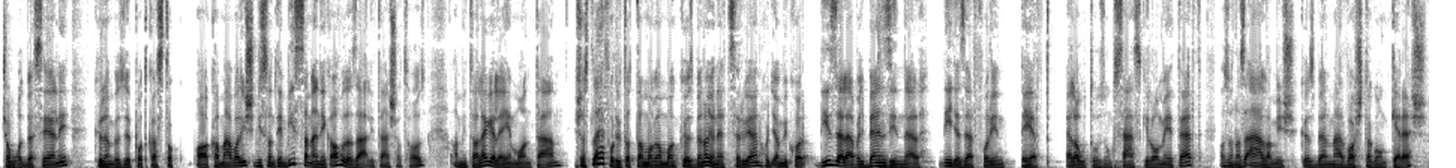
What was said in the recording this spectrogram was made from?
csomót beszélni különböző podcastok alkalmával is, viszont én visszamennék ahhoz az állításodhoz, amit a legelején mondtál, és azt lefordítottam magamban közben nagyon egyszerűen, hogy amikor dízellel vagy benzinnel 4000 forintért elautózunk 100 kilométert, azon az állam is közben már vastagon keres,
